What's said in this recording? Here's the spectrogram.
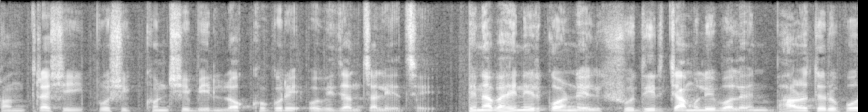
সন্ত্রাসী প্রশিক্ষণ শিবির লক্ষ্য করে অভিযান চালিয়েছে। সেনাবাহিনীর কর্নেল সুধীর চামুলি বলেন, ভারতের উপর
